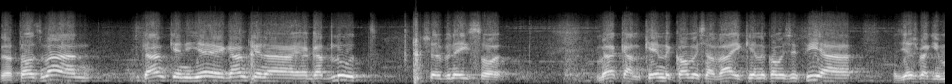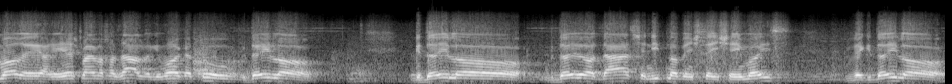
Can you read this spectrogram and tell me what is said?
באותו זמן גם כן יהיה גם כן הגדלות של בני ישראל. אומר כאן, כן לקומס הוואי, כן לקומס אפיה, אז יש בגימורה, הרי יש מים וחז"ל, בגימורה כתוב, גדוי לו, גדוי לו, גדוי לו דעת שניתנו בין שתי שמויס, וגדוי לו,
